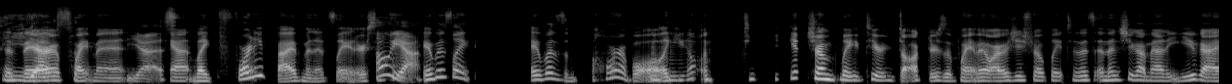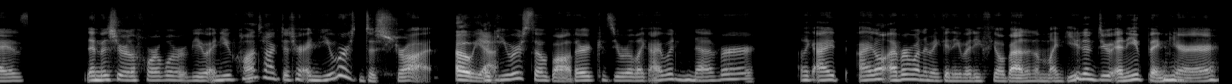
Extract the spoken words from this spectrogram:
to their appointment yes. at like 45 minutes later. Oh, yeah. It was like, it was horrible. Like, you Mhm. don't, you get up late to your doctor's appointment. Why would you show up late to this? And then she got mad at you guys. And then she wrote a horrible review and you contacted her and you were distraught. Oh yeah. Like you were so bothered because you were like, I would never, like, I, I don't ever want to make anybody feel bad. And I'm like, you didn't do anything Mhm. here.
